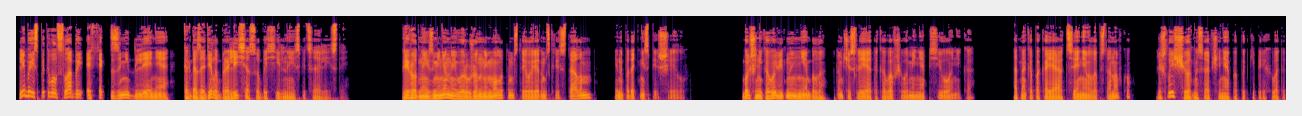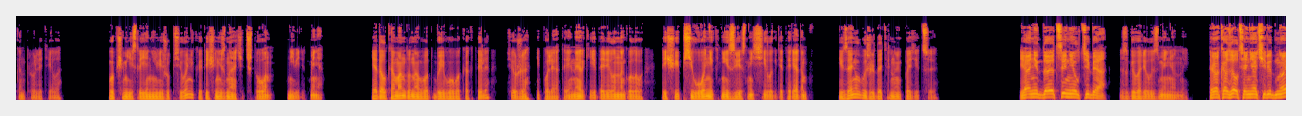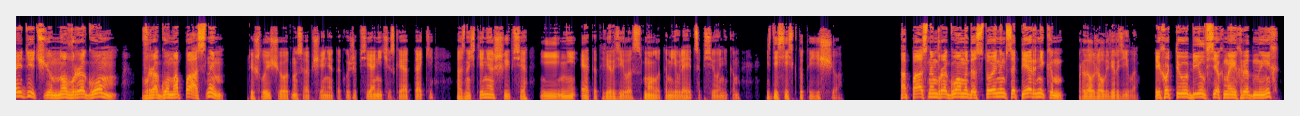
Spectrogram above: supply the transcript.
либо испытывал слабый эффект замедления, когда за дело брались особо сильные специалисты. Природно измененный, вооруженный молотом, стоял рядом с кристаллом, и нападать не спешил. Больше никого видно не было, в том числе и атаковавшего меня псионика. Однако пока я оценивал обстановку, пришло еще одно сообщение о попытке перехвата контроля тела. В общем, если я не вижу псионика, это еще не значит, что он не видит меня. Я дал команду на ввод боевого коктейля, все же и поле от энергии давило на голову, да еще и псионик неизвестной силы где-то рядом и занял выжидательную позицию. «Я недооценил тебя», — заговорил измененный. «Ты оказался не очередной дичью, но врагом, врагом опасным». Пришло еще одно сообщение такой же псионической атаки, а значит, я не ошибся, и не этот Верзила с молотом является псиоником. Здесь есть кто-то еще опасным врагом и достойным соперником», — продолжал Верзила. «И хоть ты убил всех моих родных,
